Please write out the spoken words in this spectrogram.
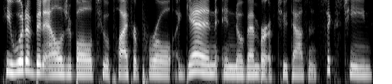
He would have been eligible to apply for parole again in November of 2016,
